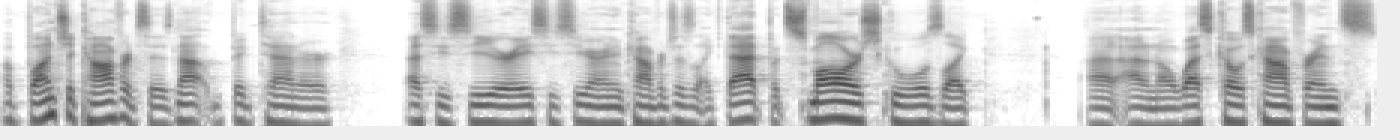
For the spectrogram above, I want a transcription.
a bunch of conferences, not Big Ten or SEC or ACC or any conferences like that, but smaller schools like uh, I don't know West Coast Conference,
